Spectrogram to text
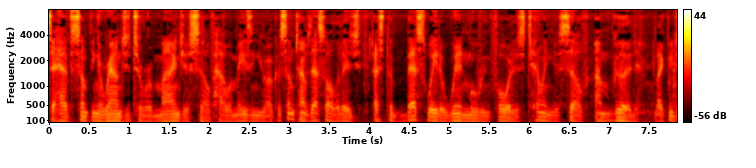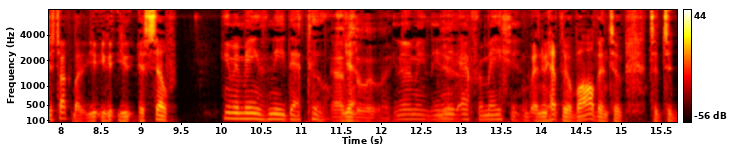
to have something around you to remind yourself how amazing you are because sometimes that's all it is that's the best way to win moving forward is telling yourself i'm good like we just talked about it you, you, you it's self Human beings need that too. Absolutely. You know what I mean? They need affirmation. and we have to evolve into to, to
